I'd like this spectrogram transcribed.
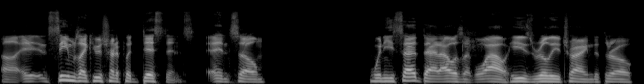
Uh, it, it seems like he was trying to put distance, and so when he said that, I was like, wow, he's really trying to throw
